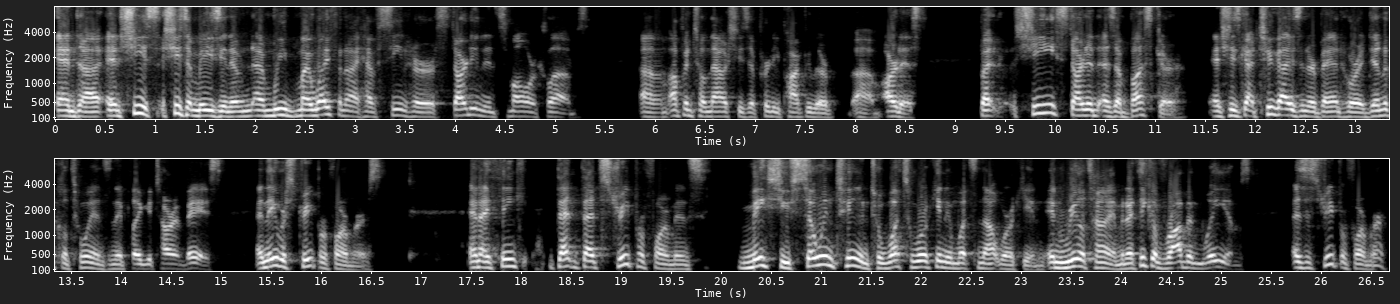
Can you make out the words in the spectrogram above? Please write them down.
and uh, and she's she's amazing, and, and we my wife and I have seen her starting in smaller clubs. Um, up until now, she's a pretty popular um, artist, but she started as a busker, and she's got two guys in her band who are identical twins, and they play guitar and bass, and they were street performers. And I think that that street performance makes you so in tune to what's working and what's not working in real time. And I think of Robin Williams as a street performer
